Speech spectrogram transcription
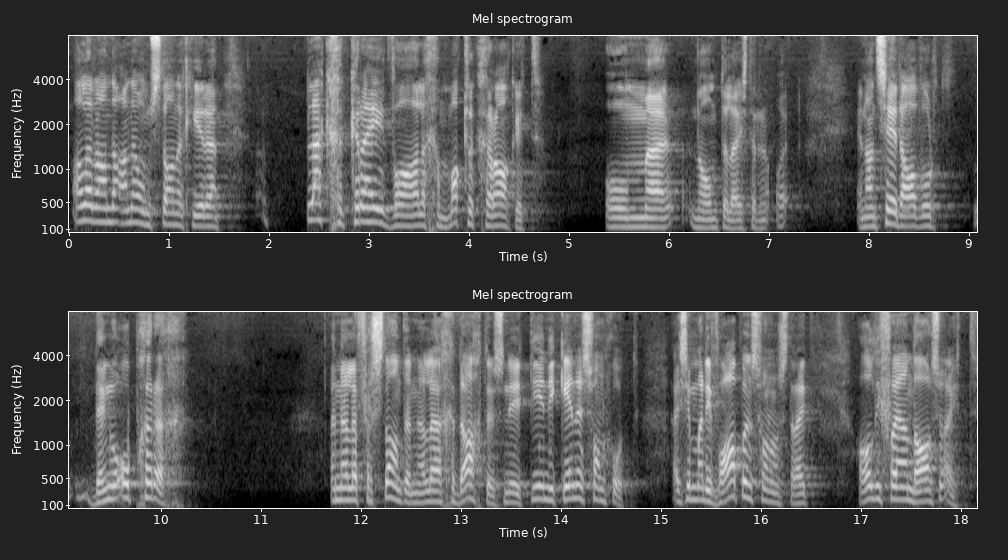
allerlei ander omstandighede plek gekry waar hulle gemaklik geraak het om uh, na hom te luister en, en dan sê daar word dinge opgerig in hulle verstand en hulle gedagtes net teen die kennis van God. Hy sê maar die wapens van ons stryd haal die vyand daarso uit.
